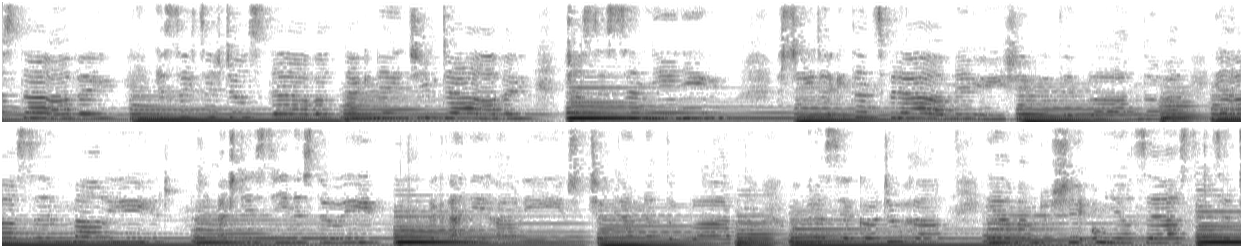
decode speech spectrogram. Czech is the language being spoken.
vstávej, jestli chceš dostávat, tak nejdřív dávej. Časy se mění, přijde i ten správný, život je plátnové, já jsem malíř a štěstí nestojí, tak ani halíř. Čekám na to plátno, obraz jako duha, já mám duši umělce a srdce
